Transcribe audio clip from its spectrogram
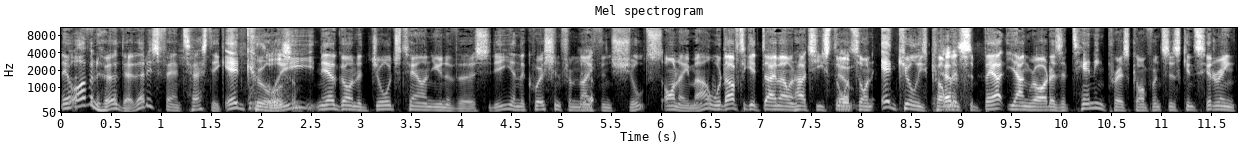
Now, I haven't heard that. That is fantastic. Ed Cooley, now going to Georgetown University, and the question from Nathan Schultz on email. Would love to get Damo and Hutchy's thoughts Yep. on Ed Cooley's comments about young riders attending press conferences, considering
